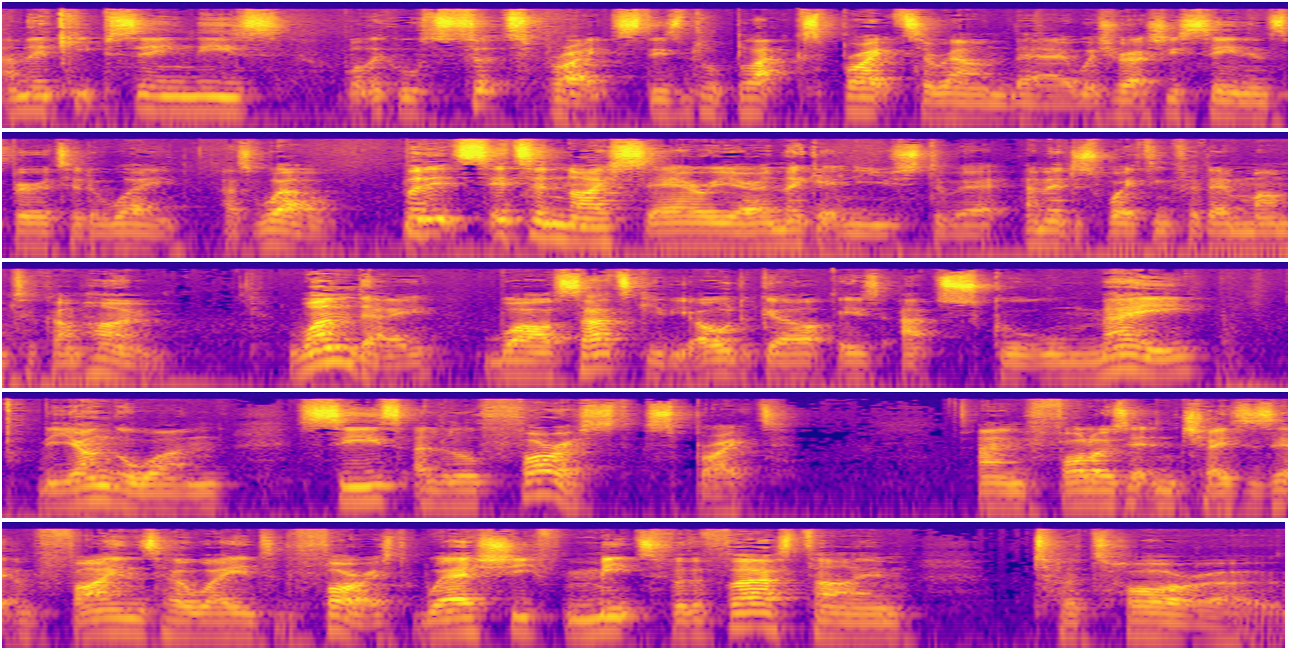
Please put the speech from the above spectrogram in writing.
and they keep seeing these what they call soot sprites, these little black sprites around there, which are actually seen in Spirited Away as well. But it's it's a nice area and they're getting used to it, and they're just waiting for their mum to come home. One day, while Satsuki, the older girl, is at school, Mei the younger one, sees a little forest sprite and follows it and chases it and finds her way into the forest where she meets for the first time Totoro.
